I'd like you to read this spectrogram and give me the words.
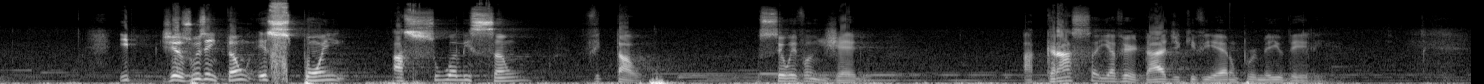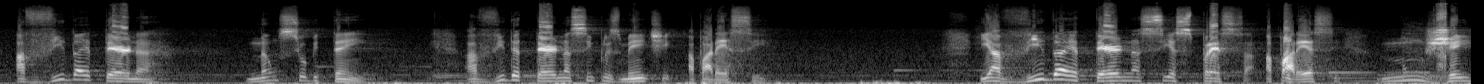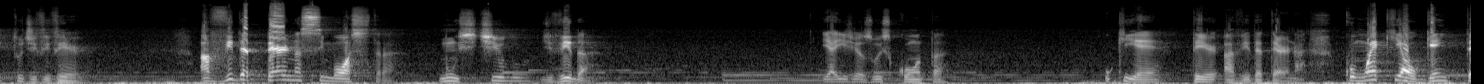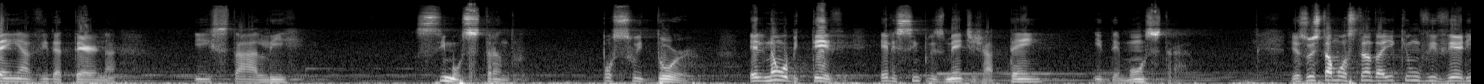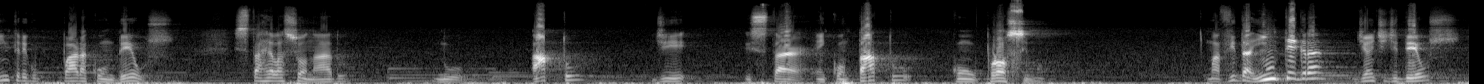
e Jesus então expõe a sua lição vital, o seu evangelho, a graça e a verdade que vieram por meio dele. A vida eterna não se obtém, a vida eterna simplesmente aparece. E a vida eterna se expressa, aparece num jeito de viver. A vida eterna se mostra num estilo de vida. E aí Jesus conta o que é ter a vida eterna. Como é que alguém tem a vida eterna e está ali se mostrando possuidor? Ele não obteve, ele simplesmente já tem e demonstra. Jesus está mostrando aí que um viver íntegro para com Deus está relacionado no ato de estar em contato com o próximo. Uma vida íntegra diante de Deus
